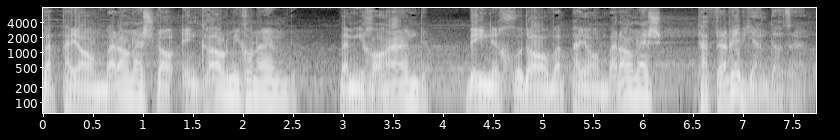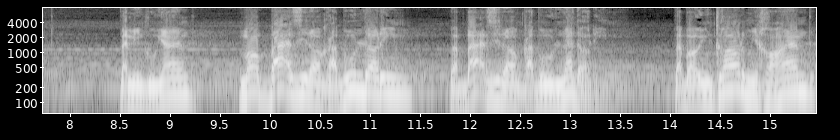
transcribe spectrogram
و پیامبرانش را انکار می کنند و می‌خواهند بین خدا و پیامبرانش تفرقه بیندازند و می‌گویند ما بعضی را قبول داریم و بعضی را قبول نداریم و با این کار می‌خواهند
